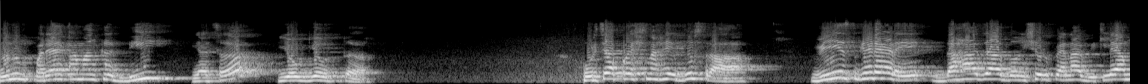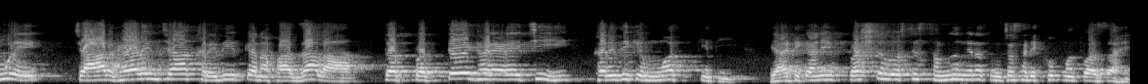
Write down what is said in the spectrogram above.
म्हणून पर्याय क्रमांक डी याच योग्य उत्तर. पुढचा प्रश्न आहे दुसरा. वीस घड्याळे दहा हजार दोनशे रुपयांना विकल्यामुळे चार घड्याळ्यांच्या खरेदी इतका नफा झाला तर प्रत्येक घड्याळ्याची खरेदी किंमत किती? या ठिकाणी प्रश्न व्यवस्थित समजून घेणं तुमच्यासाठी खूप महत्वाचं आहे.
